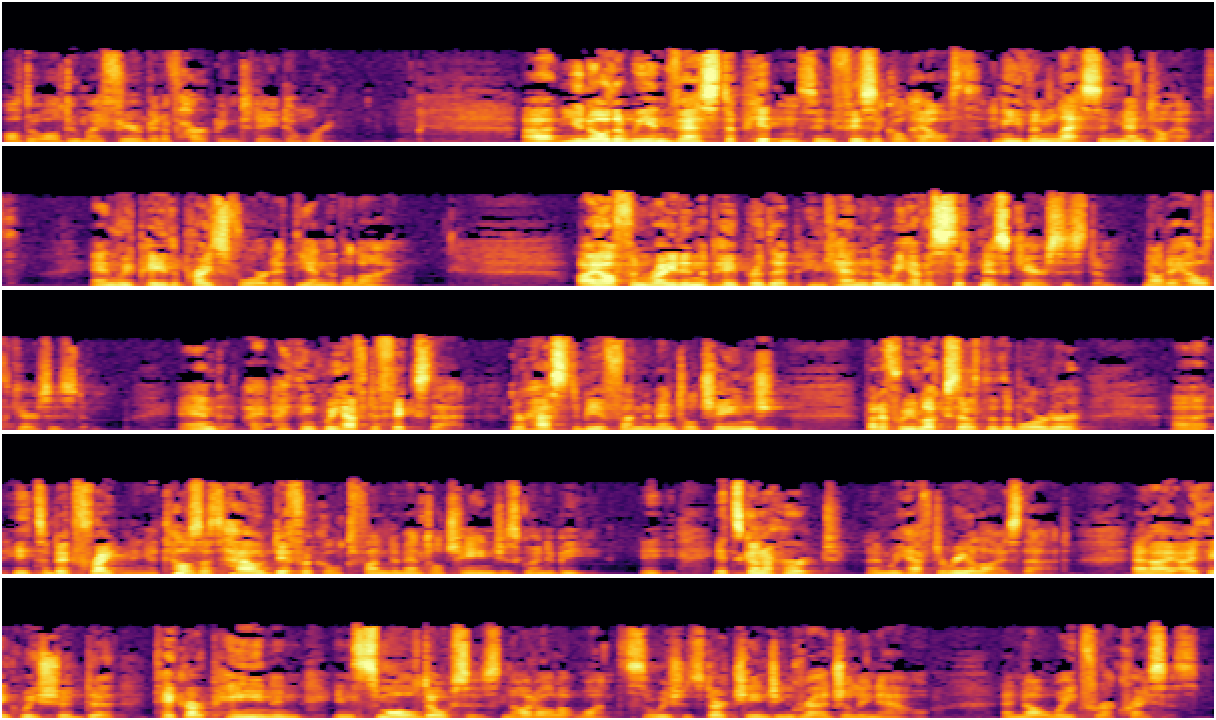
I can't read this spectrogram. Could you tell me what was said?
Although I'll do my fair bit of harping today, don't worry. Uh, you know that we invest a pittance in physical health and even less in mental health, and we pay the price for it at the end of the line. I often write in the paper that in Canada we have a sickness care system, not a health care system. And I, I think we have to fix that. There has to be a fundamental change but if we look south of the border, uh, it's a bit frightening. It tells us how difficult fundamental change is going to be. It, it's going to hurt, and we have to realize that. And I, I think we should uh, take our pain in, in small doses, not all at once. So we should start changing gradually now and not wait for a crisis.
